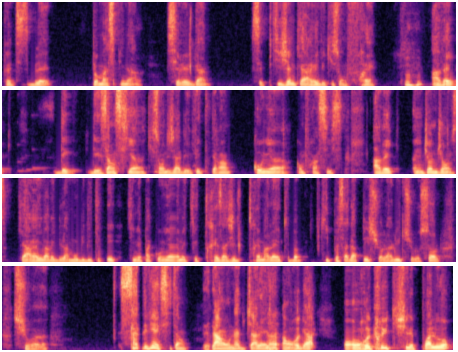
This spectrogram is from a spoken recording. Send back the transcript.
Curtis Blade, Thomas Spinal, Cyril Gann, ces petits jeunes qui arrivent et qui sont frais, Mhm. avec des, des anciens qui sont déjà des vétérans cogneurs comme Francis, avec un John Jones qui arrive avec de la mobilité, qui n'est pas cogneur, mais qui est très agile, très malin, qui peut, qui peut s'adapter sur la lutte, sur le sol, sur... euh, ça devient excitant. Là, on a du challenge, Ouais. là, on regarde, on recrute chez les poids lourds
